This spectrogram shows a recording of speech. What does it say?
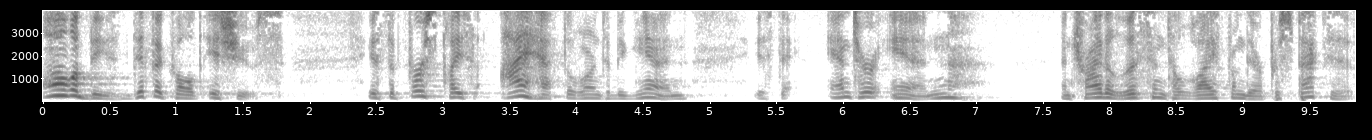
all of these difficult issues is the first place I have to learn to begin is to enter in and try to listen to life from their perspective.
